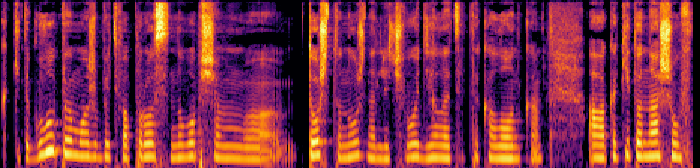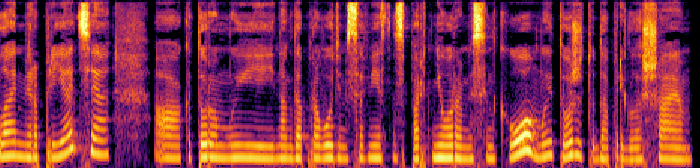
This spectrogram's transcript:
какие-то глупые, может быть, вопросы, но, в общем, а, то, что нужно, для чего делается эта колонка. А, какие-то наши офлайн мероприятия, а, которые мы иногда проводим совместно с партнерами с НКО, мы тоже туда приглашаем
